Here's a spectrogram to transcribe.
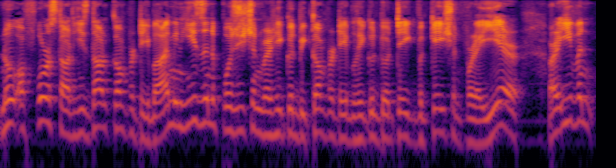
No, of course not. He's not comfortable. I mean, he's in a position where he could be comfortable. He could go take vacation for a year, or even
